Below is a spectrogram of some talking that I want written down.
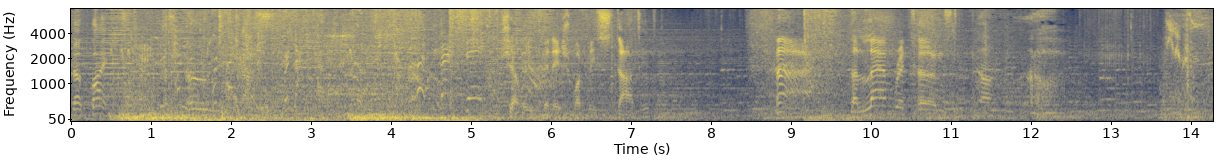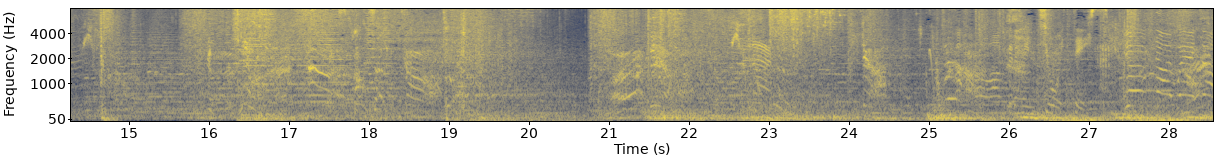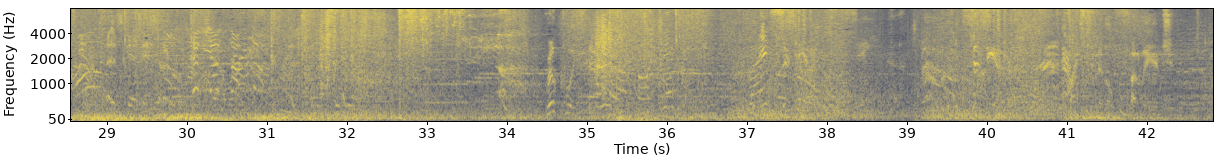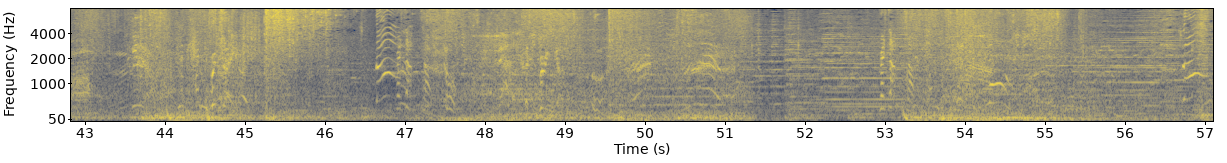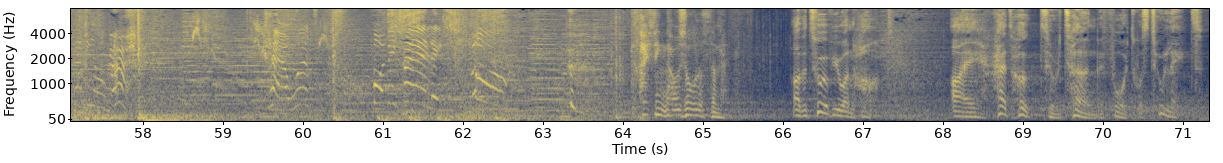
The fight. Shall we finish what we started? Ha! The lamb returns. Oh, I'm gonna enjoy this. Little foliage. Think that was all of them. Are the two of you unharmed? I had hoped to return before it was too late.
